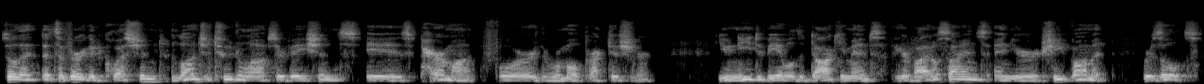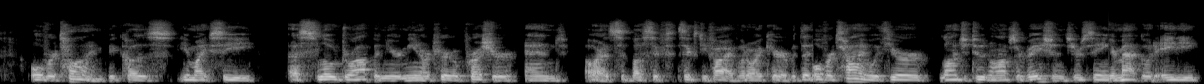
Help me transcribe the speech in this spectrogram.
So that, that's a very good question. Longitudinal observations is paramount for the remote practitioner. You need to be able to document your vital signs and your sheep vomit results over time because you might see a slow drop in your mean arterial pressure and oh it's above 65 what do i care? But then over time with your longitudinal observations you're seeing your MAP go to 80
